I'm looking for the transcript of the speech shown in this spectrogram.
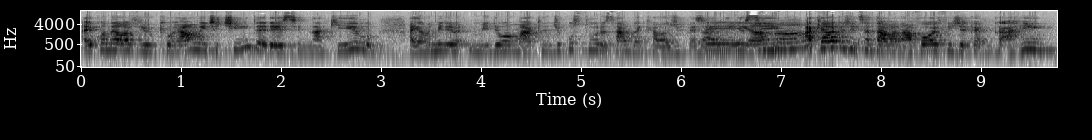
Aí, quando ela viu que eu realmente tinha interesse naquilo, aí ela me, deu- me deu uma máquina de costura, sabe? Daquela de pedalinho Sei, assim. aham. Aquela que a gente sentava na avó e fingia que era um carrinho.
